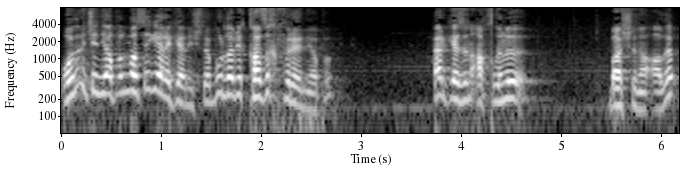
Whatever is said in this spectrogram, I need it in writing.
Onun için yapılması gereken işte burada bir kazık freni yapıp herkesin aklını başına alıp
